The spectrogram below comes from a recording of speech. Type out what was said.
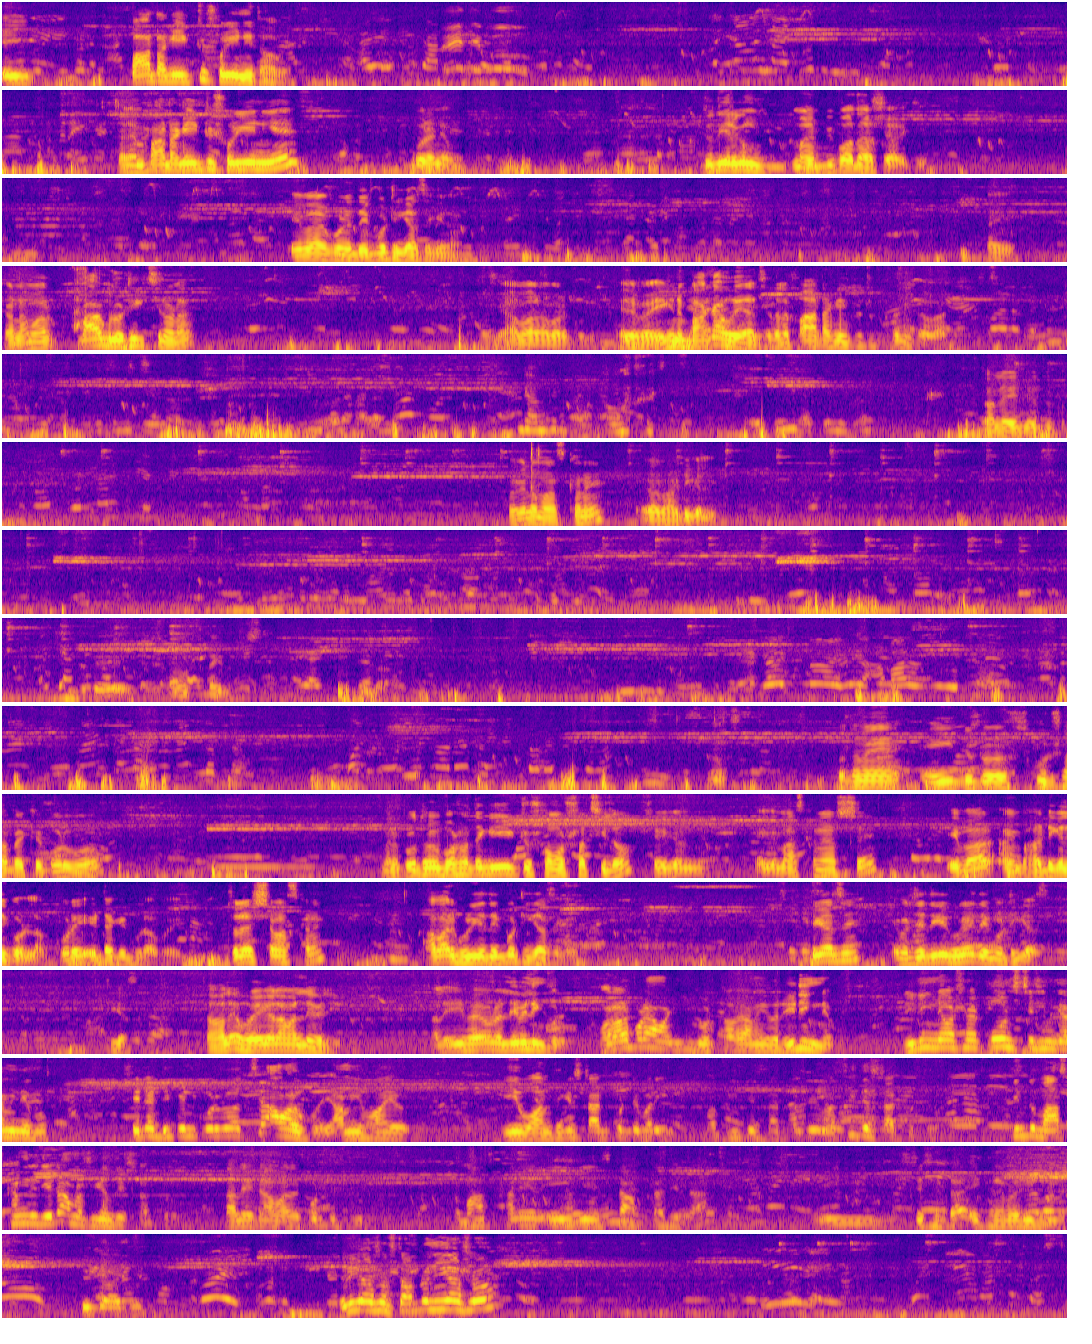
এই পাটাকে একটু সরিয়ে নিতে হবে। তাহলে আমি পাটাকে একটু সরিয়ে নিয়ে করে নেব। যদি এরকম মানে বিপদ আসে আর কি। এবার করে দেখব ঠিক আছে কিনা এই কারণ আমার পাগুলো ঠিক ছিল না। আবার আবার করি। এই দেখো, এখানে বাঁকা হয়ে আছে, তাহলে পাটাকে একটু ঠিক নিতে হবে। তাহলে এই যে দুটো। হয়ে গেল মাঝখানে, এবার ভার্টিক্যালি প্রথমে এই দুটো স্ক্রুর সাপেক্ষে করব। মানে প্রথমে বসাতে গিয়ে একটু সমস্যা ছিল সেই জন্য। এই যে মাঝখানে আসছে এবার আমি ভার্টিক্যালি করলাম করে এটাকে ঘুরাবো এই চলে এসছে মাঝখানে? আবার ঘুরিয়ে দেখব ঠিক আছে কিনা। ঠিক আছে। এবার যেদিকে ঘুরে দেখব ঠিক আছে। ঠিক আছে। তাহলে হয়ে গেল আমার লেভেলিং তাহলে এইভাবে আমরা লেভেলিং করব। করার পরে আমাকে কী করতে হবে? আমি এবার রিডিং নেব। রিডিং নেওয়ার সময় কোন স্টেশনকে আমি নেব? সেটা ডিপেন্ড করবে হচ্ছে আমার উপরে আমি হয় এ ওয়ান থেকে স্টার্ট করতে পারি বা বিতে স্টার্ট করতে পারি বা সিতে স্টার্ট করতে পারি। কিন্তু মাঝখানে যেটা, আমরা সেখান থেকে স্টার্ট করব। তাহলে এটা আমাদের করতে শুরু তো মাঝখানের এই যে স্টাফটা যেটা, এই স্টেশনটা এখানে আমরা আছে এদিকে আসো স্টাফটা নিয়ে আসো।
